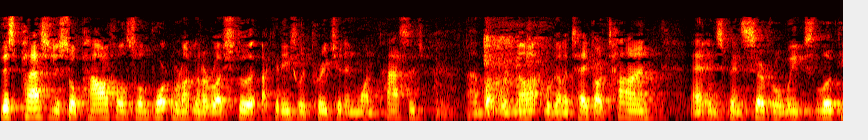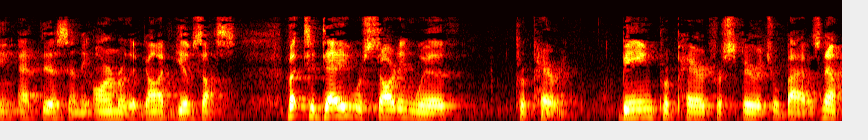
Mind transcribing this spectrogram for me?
This passage is so powerful and so important, we're not going to rush through it. I could easily preach it in one passage, um, but we're not. We're going to take our time and, and spend several weeks looking at this and the armor that God gives us. But today we're starting with preparing, being prepared for spiritual battles. Now,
